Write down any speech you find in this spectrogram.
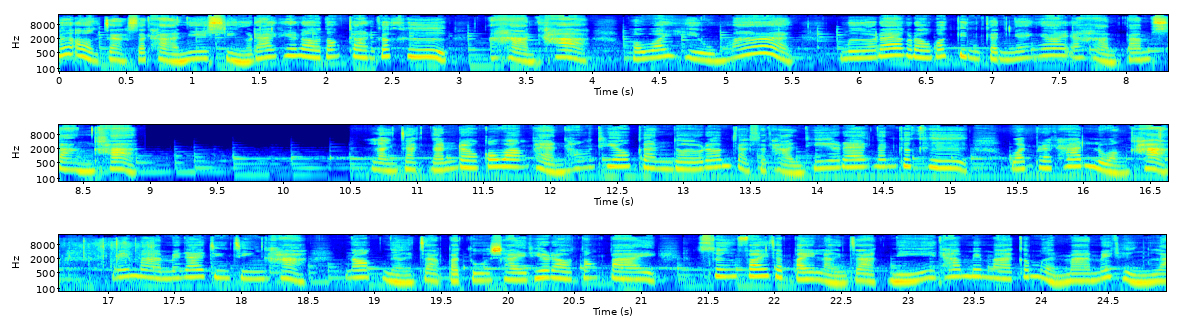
เมื่อออกจากสถานีสิ่งแรกที่เราต้องการก็คือ อาหารค่ะ เพราะว่าหิวมาก มื้อแรกเราก็กินกันง่าย ๆ อาหารตามสั่งค่ะ หลังจากนั้นเราก็วางแผนท่องเที่ยวกันโดยเริ่มจากสถานที่แรกนั่นก็คือ วัดพระธาตุหลวงค่ะ ไม่มาไม่ได้จริงๆค่ะ นอกเหนือจากประตูชัยที่เราต้องไป ซึ่งฝ้ายจะไปหลังจากนี้ถ้าไม่มาก็เหมือนมาไม่ถึงล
